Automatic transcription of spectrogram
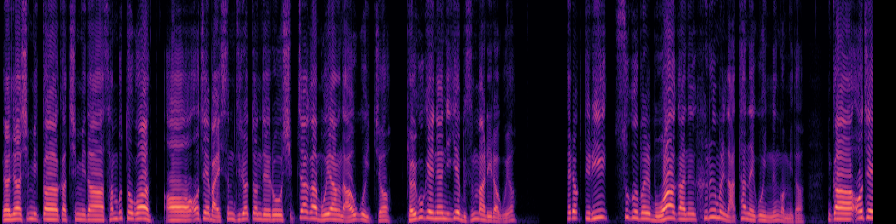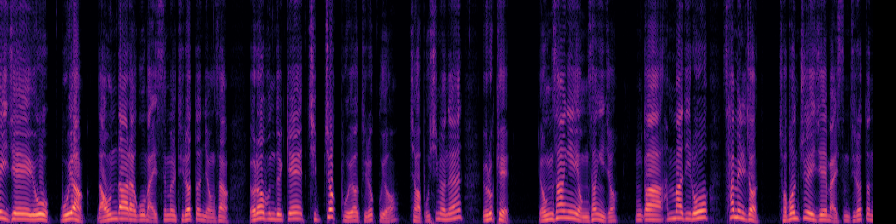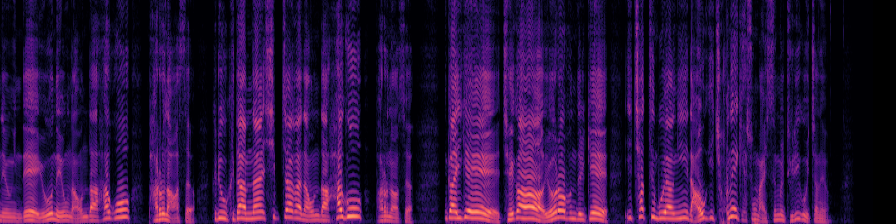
네, 안녕하십니까. 까치입니다. 삼부토건, 어, 어제 말씀드렸던 대로 십자가 모양 나오고 있죠. 결국에는 이게 무슨 말이라고요? 세력들이 수급을 모아가는 흐름을 나타내고 있는 겁니다. 그러니까 어제 이제 요 모양 나온다라고 말씀을 드렸던 영상 여러분들께 직접 보여드렸고요. 자, 보시면은 요렇게 영상의 영상이죠. 그러니까 한마디로 3일 전 저번 주에 이제 말씀드렸던 내용인데 요 내용 나온다 하고 바로 나왔어요. 그리고 그 다음날 십자가 나온다 하고 바로 나왔어요. 그러니까 이게 제가 여러분들께 이 차트 모양이 나오기 전에 계속 말씀을 드리고 있잖아요.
